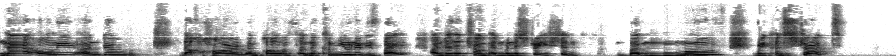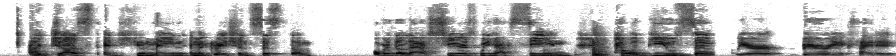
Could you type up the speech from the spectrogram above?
not only under the harm imposed on the communities by under the Trump administration, but move, reconstruct a just and humane immigration system. Over the last years, we have seen how abusive. We're very excited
